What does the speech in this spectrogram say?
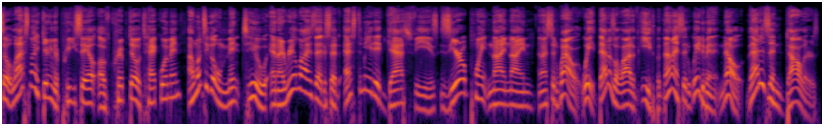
So last night during the pre-sale of Crypto Tech Women, I went to go mint too, and I realized that it said estimated gas fees 0.99, and I said, wow, wait, that is a lot of ETH. But then I said, wait a minute, no, that is in dollars.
